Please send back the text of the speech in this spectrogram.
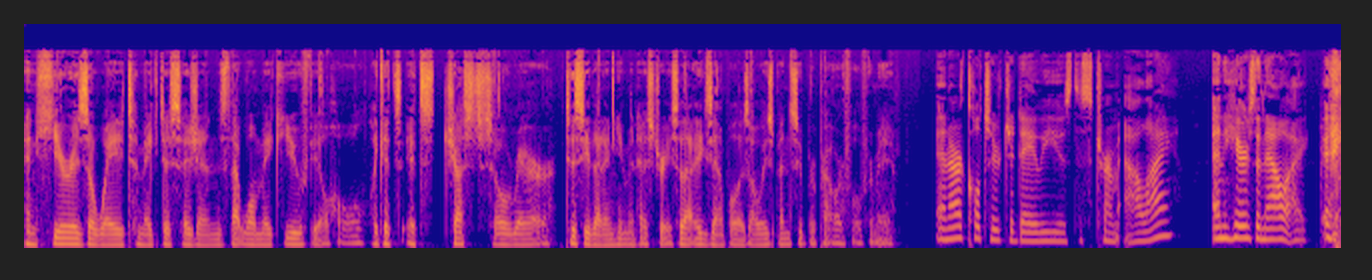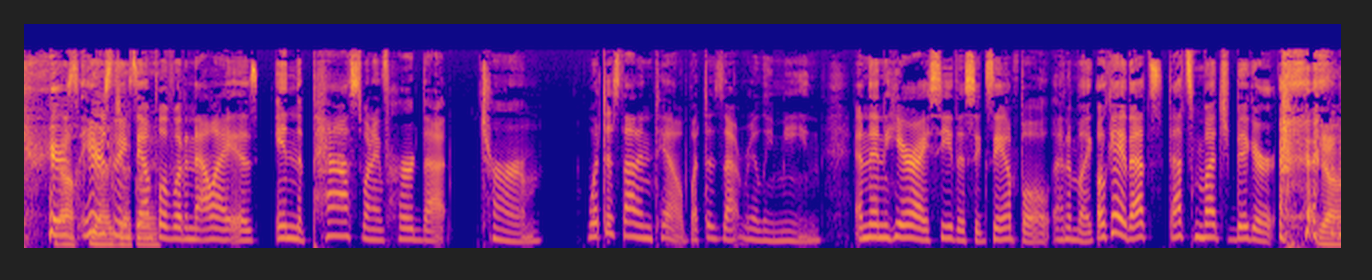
And here is a way to make decisions that will make you feel whole. Like it's it's just so rare to see that in human history. So that example has always been super powerful for me. In our culture today, we use this term ally and here's an ally. here's yeah, here's yeah, exactly. an example of what an ally is. In the past, when I've heard that term, what does that entail? What does that really mean? And then here I see this example, and I'm like, okay, that's that's much bigger yeah,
